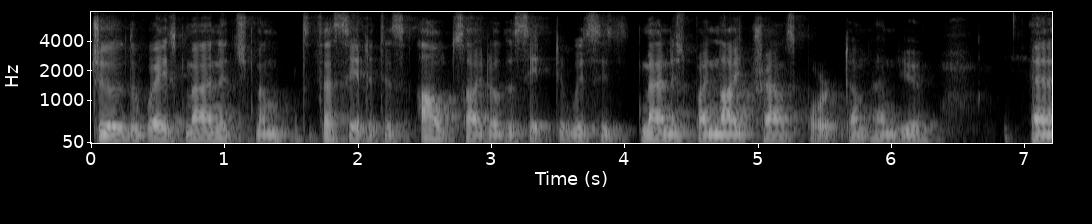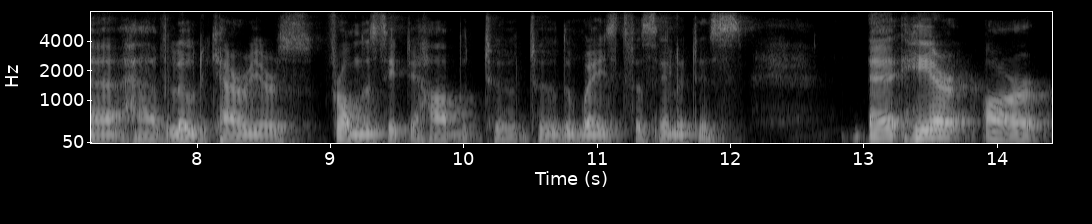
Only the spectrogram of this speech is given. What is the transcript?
to the waste management facilities outside of the city, which is managed by night transport, and you uh, have load carriers from the city hub to to the waste facilities. Uh, here are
